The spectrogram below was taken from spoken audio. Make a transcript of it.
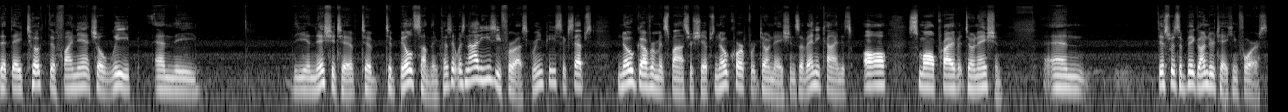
that they took the financial leap and the the initiative to, to build something because it was not easy for us. Greenpeace accepts no government sponsorships, no corporate donations of any kind. It's all small private donation. And this was a big undertaking for us.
